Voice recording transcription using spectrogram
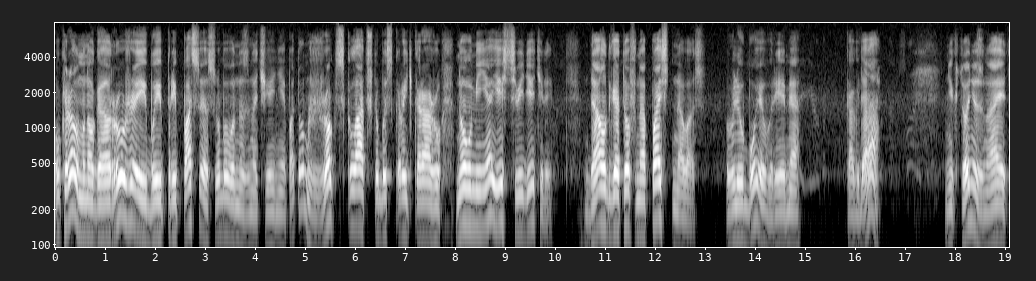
украл много оружия и боеприпасы особого назначения. Потом сжег склад, чтобы скрыть кражу, но у меня есть свидетели. Далт готов напасть на вас в любое время. Когда? Никто не знает.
